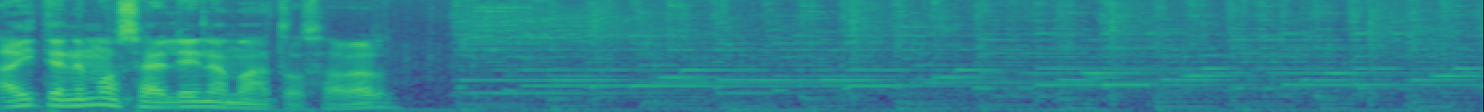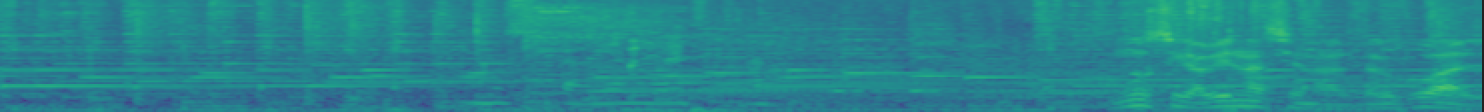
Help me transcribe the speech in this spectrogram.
ahí tenemos a Elena Matos, a ver. Música bien nuestra. Música bien nacional, tal cual.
